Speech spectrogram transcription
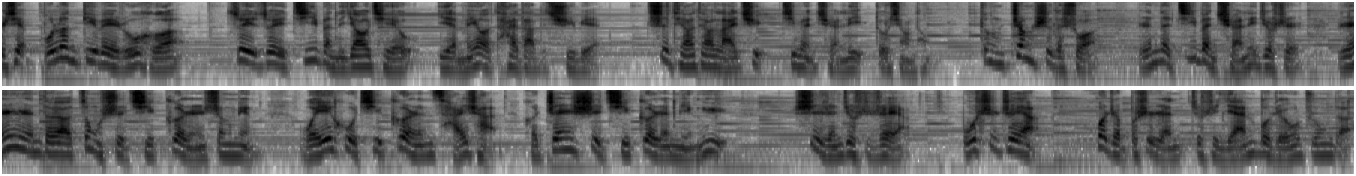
而且不论地位如何，最最基本的要求也没有太大的区别，赤条条来去，基本权利都相同。更正式的说，人的基本权利就是人人都要重视其个人生命，维护其个人财产和珍视其个人名誉。是人就是这样，不是这样，或者不是人，就是言不由衷的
